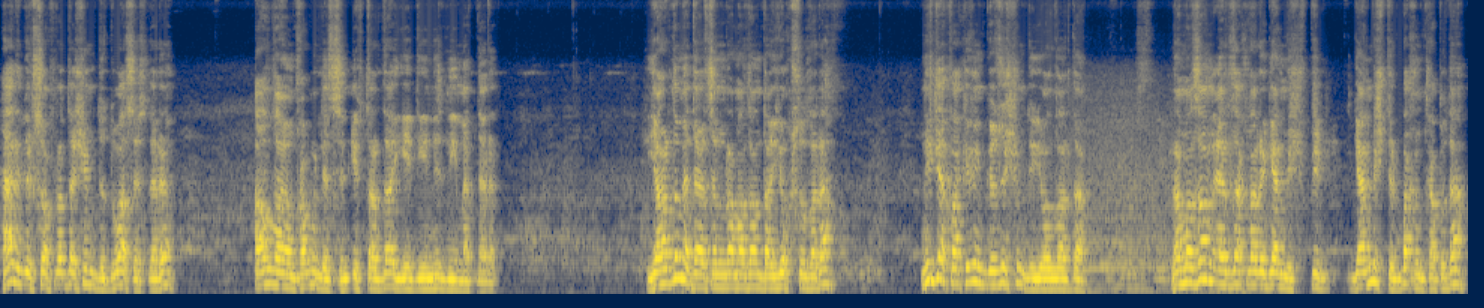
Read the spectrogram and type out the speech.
Her bir sofrada şimdi dua sesleri. Allah'ım kabul etsin iftarda yediğiniz nimetleri. Yardım edersin Ramazan'da yoksullara. Nice fakirin gözü şimdi yollarda. Ramazan erzakları gelmiş bir gelmiştir bakın kapıda.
